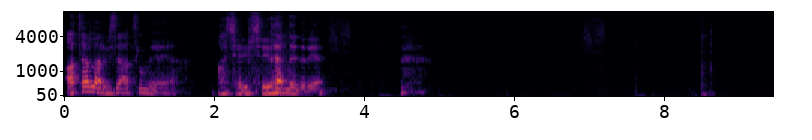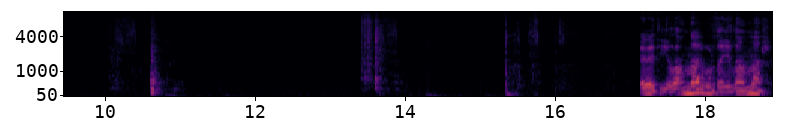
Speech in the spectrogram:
Atarlar bize atılmıyor ya. Acayip şeyler nedir ya? Evet yılanlar burada yılanlar.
